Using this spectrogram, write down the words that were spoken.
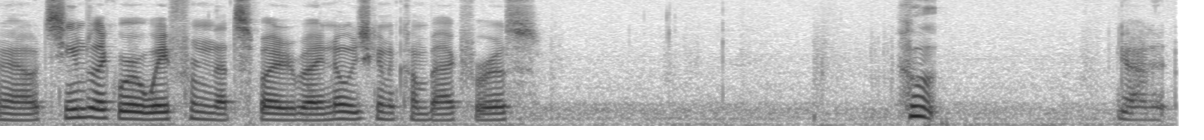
Now, it seems like we're away from that spider, but I know he's going to come back for us. Who? Got it.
